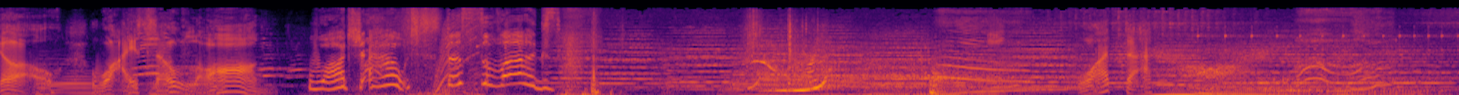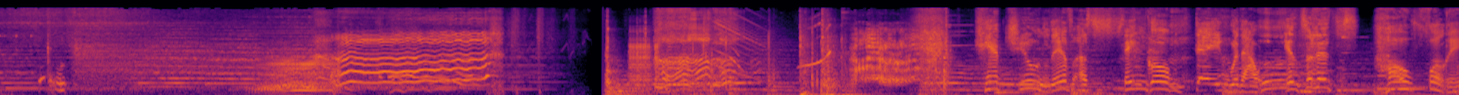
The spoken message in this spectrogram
Oh, why so long? Watch out! The slugs! What the? Live a single day without incidents? Hopefully,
